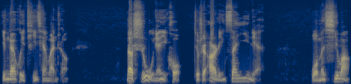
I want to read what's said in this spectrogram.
应该会提前完成。那十五年以后，就是二零三一年，我们希望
